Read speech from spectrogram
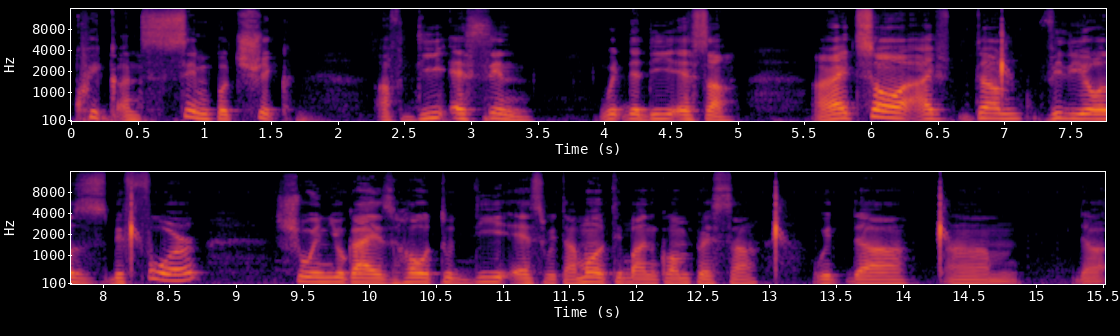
quick and simple trick of de-essing with the de-esser. Alright, so I've done videos before showing you guys how to de-ess with a multi-band compressor with the um, the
